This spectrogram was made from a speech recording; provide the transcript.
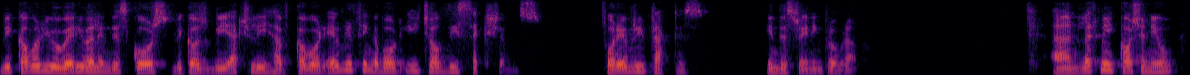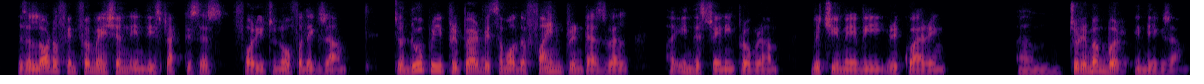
we cover you very well in this course because we actually have covered everything about each of these sections for every practice in this training program. And let me caution you, there's a lot of information in these practices for you to know for the exam. So do be prepared with some of the fine print as well uh, in this training program, which you may be requiring um, to remember in the exam.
